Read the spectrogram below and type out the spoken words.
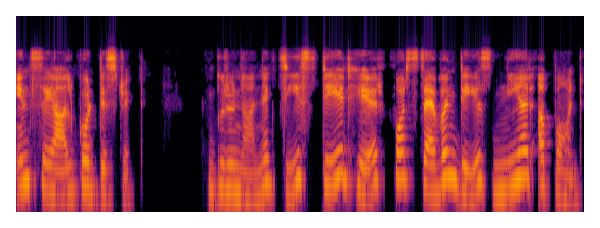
in Sialkot district. Guru Nanak Ji stayed here for seven days near a pond.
